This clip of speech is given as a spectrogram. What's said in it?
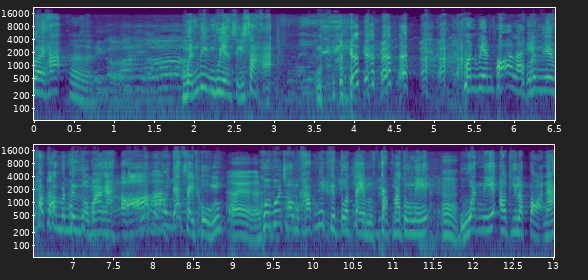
เลยฮะ เออ เหมือนวิ่งเวียนศีรษะ มันเวียนเพราะอะไร มันเวียนเพราะตอนมันดึงออกมาไงอ๋อแล้วมันต้องยัดใส่ถุง เออคุณผู้ชมครับนี่คือตัวเต็มกลับมาตรงนี้ อืม วันนี้เอาทีละเปาะนะ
